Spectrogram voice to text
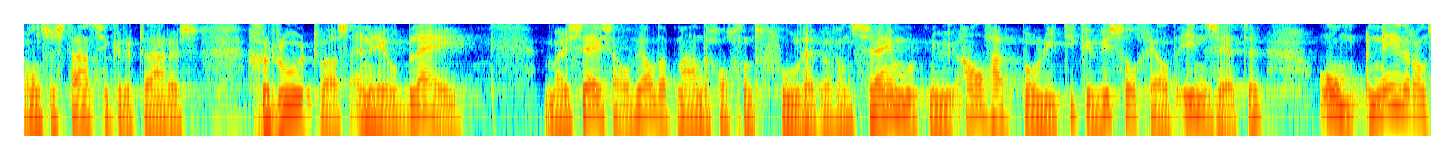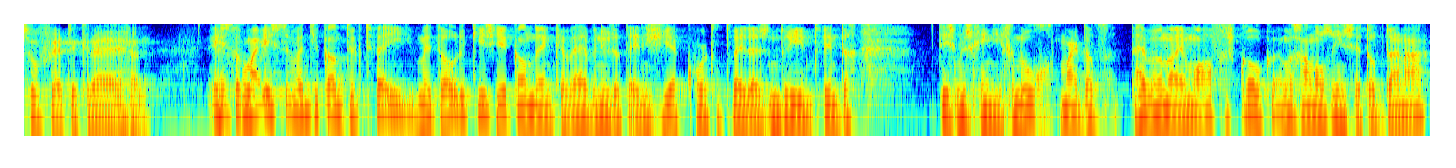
onze staatssecretaris, geroerd was en heel blij. Maar zij zal wel dat maandagochtendgevoel hebben. Want zij moet nu al haar politieke wisselgeld inzetten om Nederland zover te krijgen. Is dat, maar is, want je kan natuurlijk twee methoden kiezen. Je kan denken, we hebben nu dat energieakkoord tot 2023. Het is misschien niet genoeg, maar dat hebben we nou eenmaal afgesproken... en we gaan ons inzetten op daarna.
